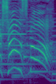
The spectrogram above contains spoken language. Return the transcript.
this? Ah!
